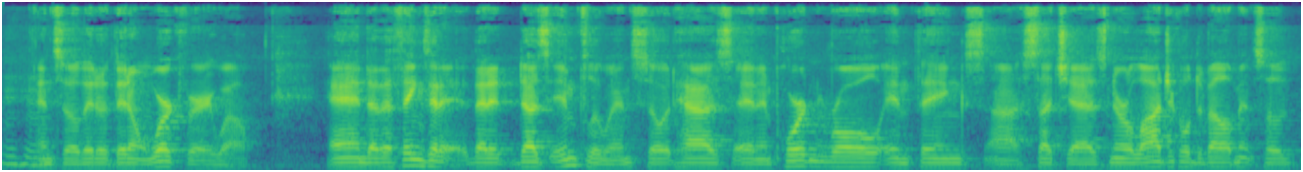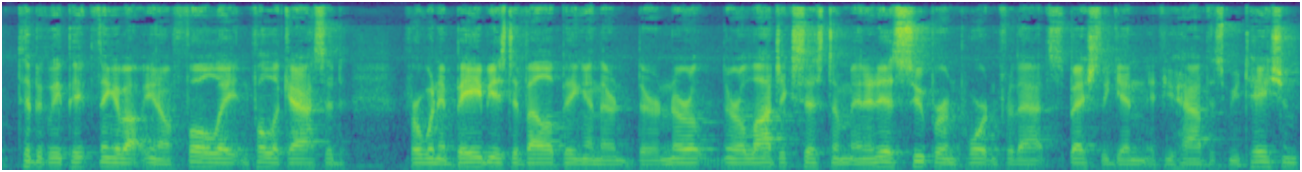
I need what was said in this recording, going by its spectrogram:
mm-hmm. and so they don't, they don't work very well and uh, the things that it, that it does influence. So it has an important role in things uh, such as neurological development. So typically think about you know folate and folic acid for when a baby is developing and their their neuro, neurologic system, and it is super important for that, especially again if you have this mutation.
